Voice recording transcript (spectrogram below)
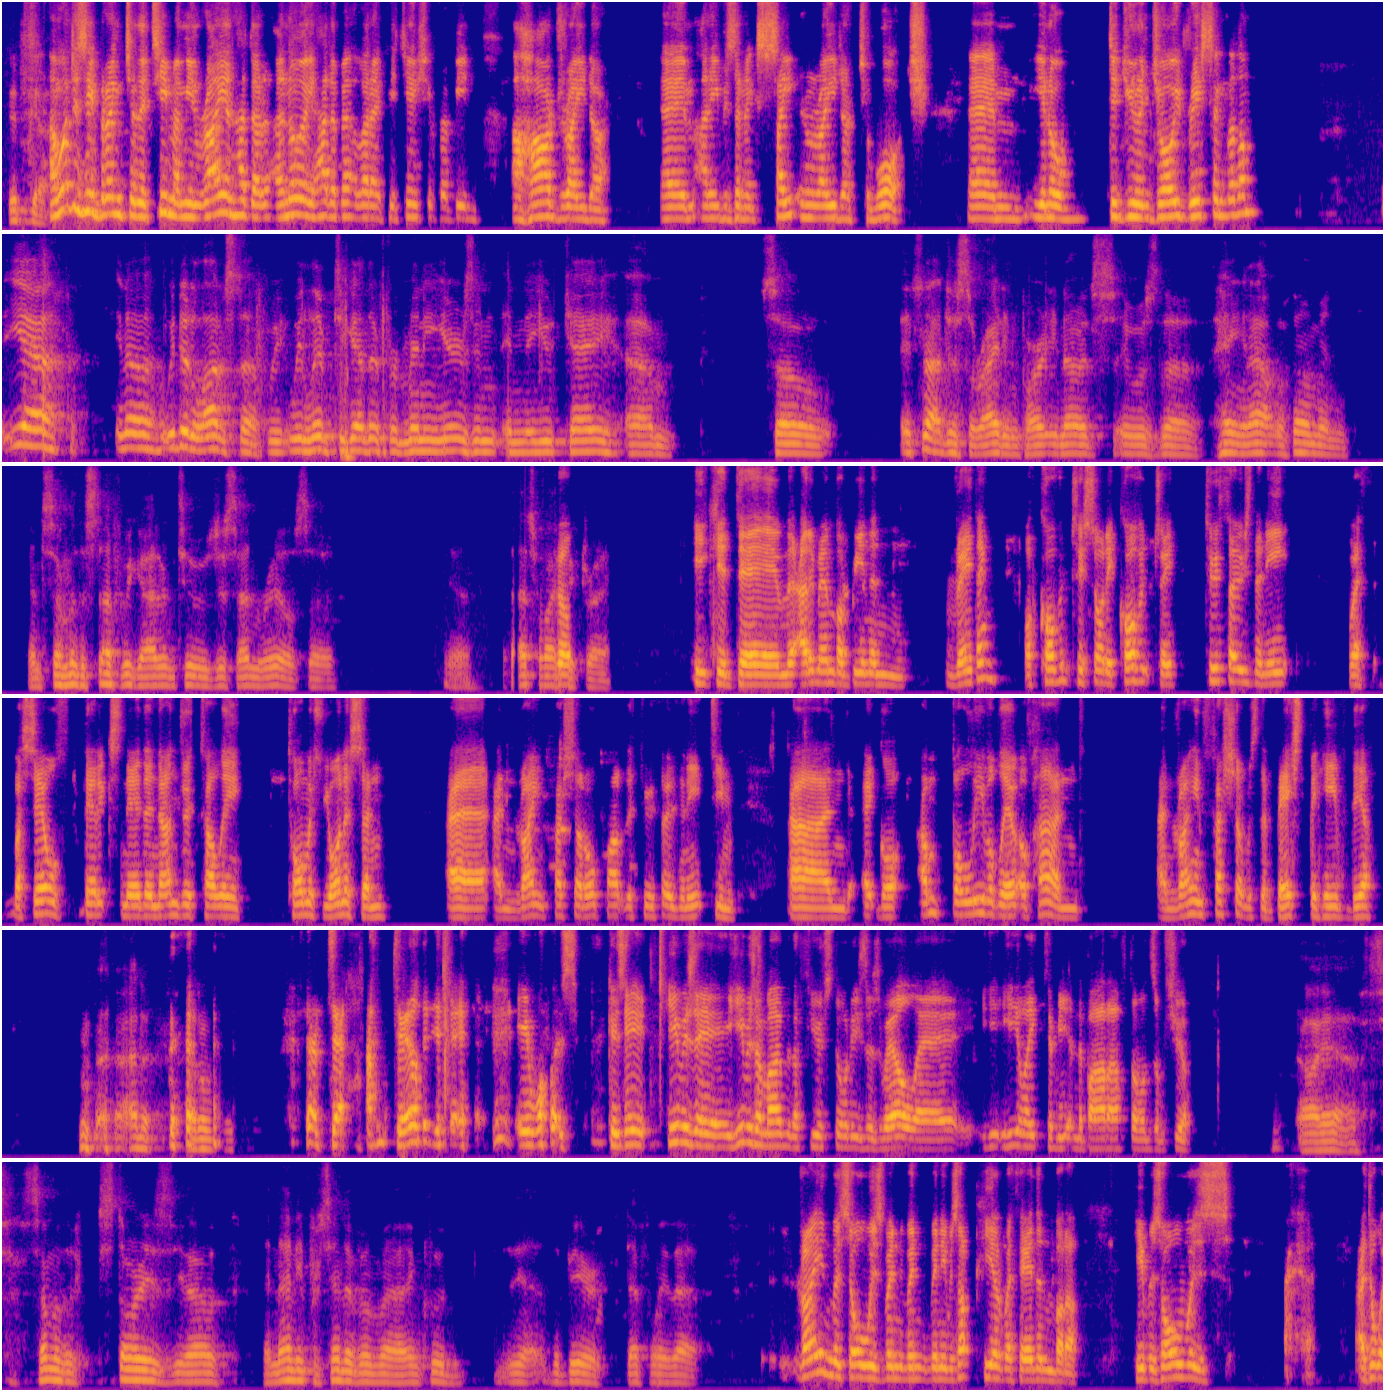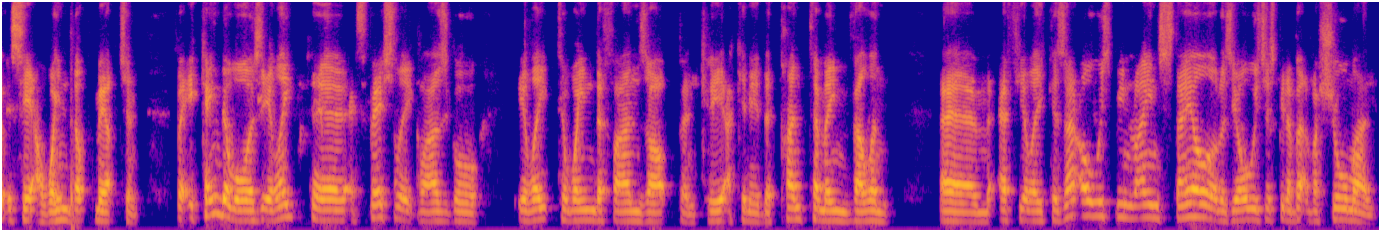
Good guy. And what does he bring to the team? I mean, Ryan had a, I know he had a bit of a reputation for being a hard rider, um, and he was an exciting rider to watch. Um, you know, did you enjoy racing with him? Yeah, you know, we did a lot of stuff. We we lived together for many years in in the UK. Um, so, it's not just the writing part, you know. It's it was the hanging out with them and and some of the stuff we got into was just unreal. So yeah, that's why well, I picked Ryan. He could. Um, I remember being in Reading or Coventry. Sorry, Coventry, two thousand and eight, with myself, Derek Sneddon, Andrew Tully, Thomas Jonasson, uh, and Ryan Fisher, all part of the two thousand eight team, and it got unbelievably out of hand. And Ryan Fisher was the best behaved there. I don't, I don't I'm telling you, he was because he he was a he was a man with a few stories as well. Uh, he he liked to meet in the bar afterwards. I'm sure. Oh yeah, some of the stories, you know, and ninety percent of them uh, include the the beer. Definitely that. Ryan was always when when when he was up here with Edinburgh, he was always. I don't want to say a wind up merchant, but he kind of was. He liked, uh, especially at Glasgow he liked to wind the fans up and create a kind of the pantomime villain, um, if you like. Has that always been Ryan's style, or has he always just been a bit of a showman?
